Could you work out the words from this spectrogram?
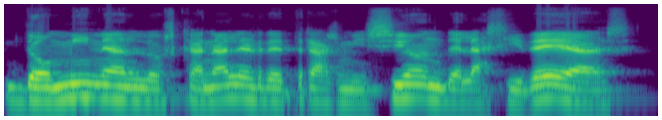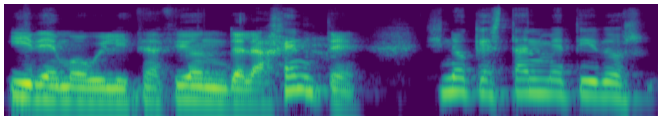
dominan los canales de transmisión de las ideas y de movilización de la gente, sino que están metidos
